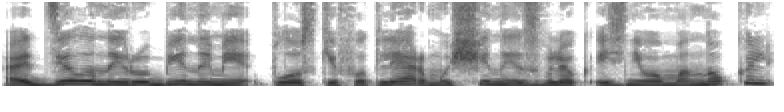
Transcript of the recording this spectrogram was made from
отделанный рубинами плоский футляр, мужчина извлек из него монокль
